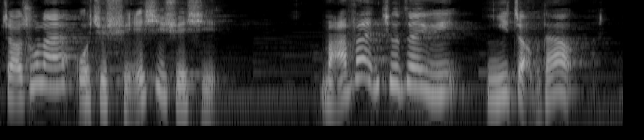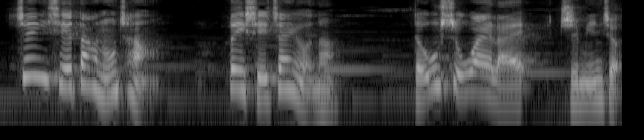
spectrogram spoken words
找出来，我去学习学习。麻烦就在于你找不到这些大农场被谁占有呢？都是外来殖民者。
